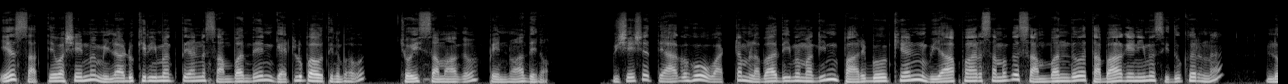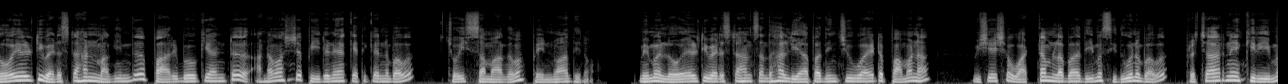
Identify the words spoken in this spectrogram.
එය සත්‍ය වශයෙන්ම මිල අඩු කිරීමක්ද යන්න සම්බන්ධයෙන් ගැටලු පවතින බව චොයිස් සමාගම පෙන්වා දෙනවා. විශේෂ ත්‍යාග හෝ වට්ටම් ලබාදීම මගින් පාරිභෝකයන් ව්‍යාපාර සමඟ සම්බන්ධව තබා ගැනීම සිදු කරන ලෝයල්ටි වැඩස්ටහන් මගින්ද පාරිභෝකයන්ට අනවශ්‍ය පීඩනයක් ඇති කරන බව චොයිස් සමාගම පෙන්වා දෙනවා. මෙම ලෝයල්ටි වැඩස්ටහන් සඳහා ලියාපදිංචි වූ අයට පමණක් විශේෂ වට්ටම් ලබාදීම සිදුවන බව ප්‍රචාරණය කිරීම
